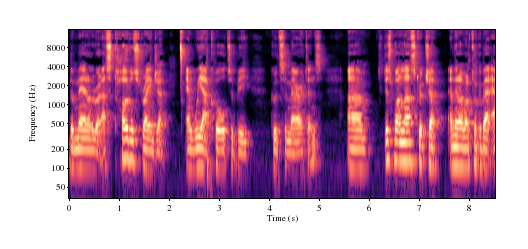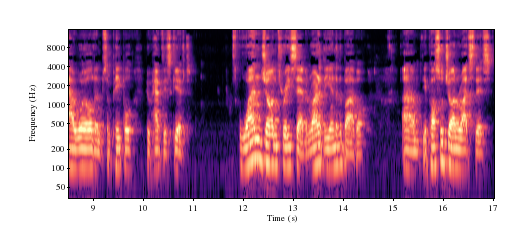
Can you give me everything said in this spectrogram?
the man on the road, a total stranger, and we are called to be good Samaritans. Um, just one last scripture, and then I want to talk about our world and some people who have this gift. 1 John 3 7, right at the end of the Bible, um, the Apostle John writes this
